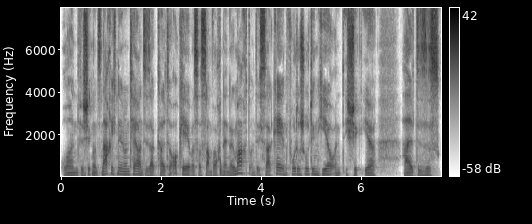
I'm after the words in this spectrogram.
und wir schicken uns Nachrichten hin und her und sie sagt halt, okay, was hast du am Wochenende gemacht? Und ich sage, hey, ein Fotoshooting hier und ich schicke ihr halt dieses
